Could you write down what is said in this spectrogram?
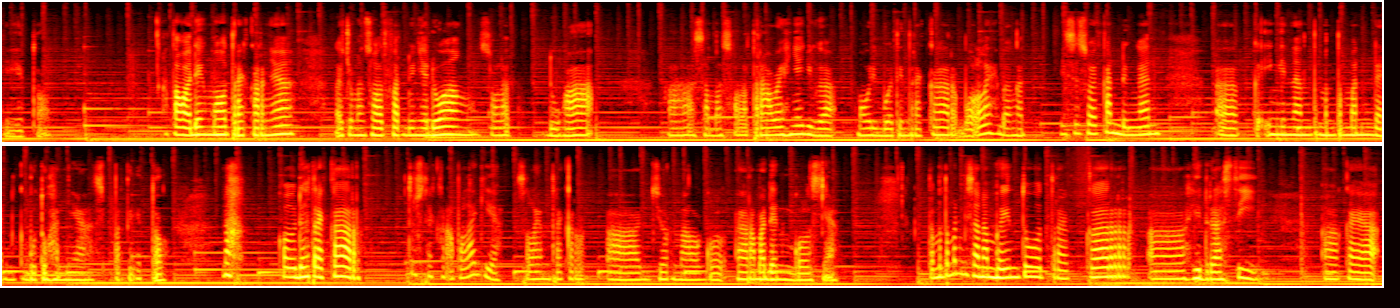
gitu. Atau ada yang mau trackernya gak cuma sholat fardunya doang sholat duha uh, sama sholat rawehnya juga mau dibuatin tracker boleh banget. Disesuaikan dengan uh, keinginan teman-teman dan kebutuhannya seperti itu. Nah kalau udah tracker terus tracker apa lagi ya selain tracker uh, jurnal goal, uh, Ramadan goalsnya? Teman-teman bisa nambahin tuh tracker uh, hidrasi. Uh, kayak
